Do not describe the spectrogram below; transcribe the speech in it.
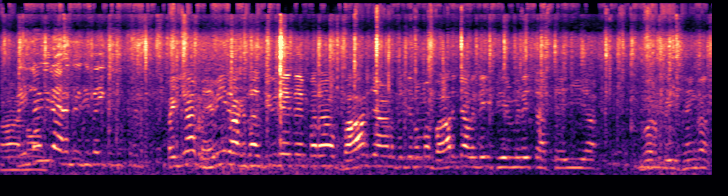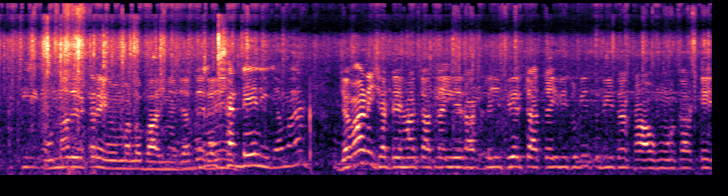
ਹਾਂ, ਪਹਿਲਾਂ ਵੀ ਰੱਖਦੇ ਸੀ ਬਾਈ ਕਬੂਤਰ। ਪਹਿਲਾਂ ਮੈਂ ਵੀ ਰੱਖਦਾ ਸੀ ਵੀਰੇ ਤੇ ਪਰ ਬਾਹਰ ਜਾਣ ਤੋਂ ਜਦੋਂ ਮੈਂ ਬਾਹਰ ਚੱਲ ਗਈ ਫਿਰ ਮੇਰੇ ਚਾਚੇ ਜੀ ਆ ਗੁਰਪ੍ਰੀਤ ਸਿੰਘ ਠੀਕ ਉਹਨਾਂ ਦੇ ਘਰੇ ਮਤਲਬ ਬਾਜੀਆਂ ਜਾਂਦੇ ਰਹੇ ਆ। ਛੱਡੇ ਨਹੀਂ ਜਮਾ। ਜਗ੍ਹਾ ਨਹੀਂ ਛੱਡੇ ਹਾਂ ਚਾਚਾ ਜੀ ਨੇ ਰੱਖ ਲਈ ਫਿਰ ਚਾਚਾ ਜੀ ਦੀ ਥੋੜੀ ਤਬੀਅਤ ਖਰਾਬ ਹੋਣ ਕਰਕੇ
